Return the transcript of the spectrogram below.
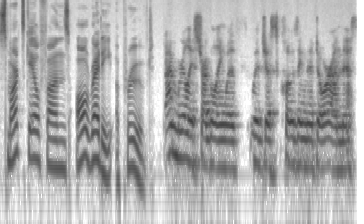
smart scale funds already approved. I'm really struggling with, with just closing the door on this.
